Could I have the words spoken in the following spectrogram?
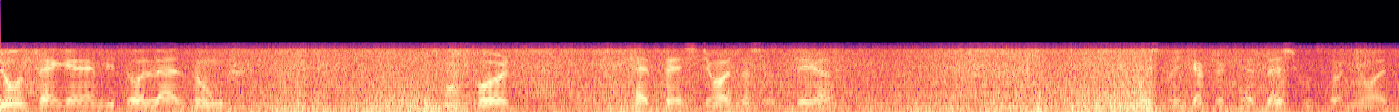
Jóntengeren vitorlázunk. Buford 7-es, 8-as a cél, Most inkább csak 7-es, 28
